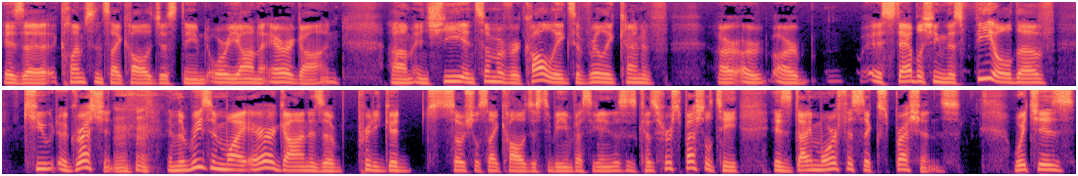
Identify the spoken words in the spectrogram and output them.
is a clemson psychologist named oriana aragon. Um, and she and some of her colleagues have really kind of are, are, are establishing this field of cute aggression. And the reason why Aragon is a pretty good social psychologist to be investigating this is because her specialty is dimorphous expressions, which is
